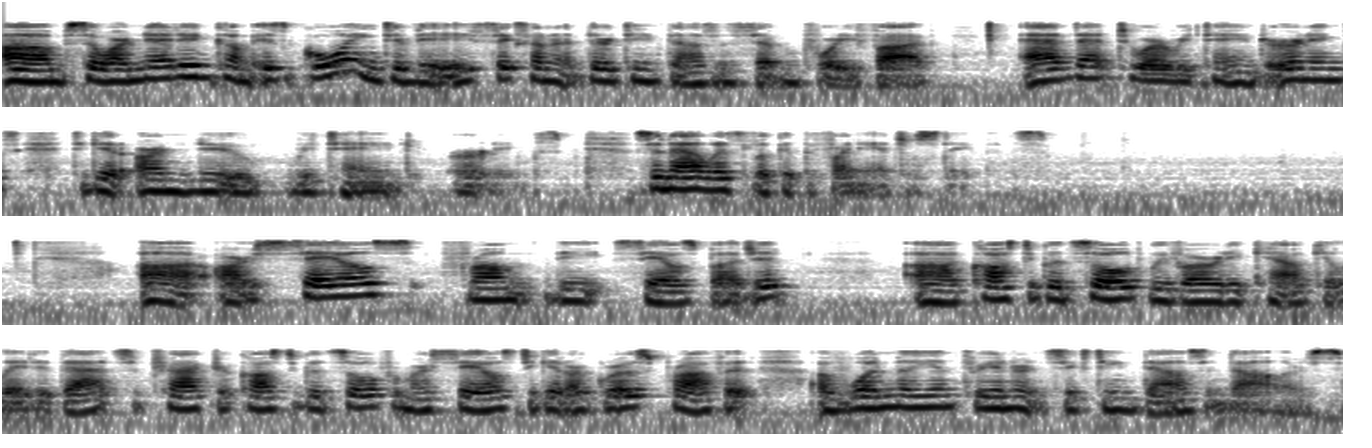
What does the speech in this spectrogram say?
Um, so our net income is going to be 613,745. Add that to our retained earnings to get our new retained earnings. So now let's look at the financial statements. Uh, our sales from the sales budget uh, cost of goods sold, we've already calculated that. Subtract our cost of goods sold from our sales to get our gross profit of $1,316,000.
